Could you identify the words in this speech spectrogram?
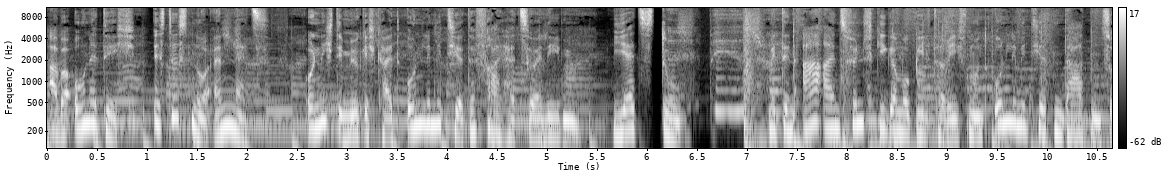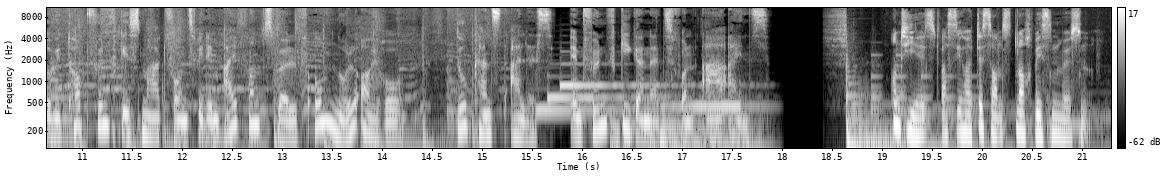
Aber ohne dich ist es nur ein Netz und nicht die Möglichkeit, unlimitierte Freiheit zu erleben. Jetzt du. Mit den A1 5 Giga Mobiltarifen und unlimitierten Daten sowie Top 5G Smartphones wie dem iPhone 12 um 0 Euro. Du kannst alles im 5 Giganetz von A1. Und hier ist, was Sie heute sonst noch wissen müssen.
